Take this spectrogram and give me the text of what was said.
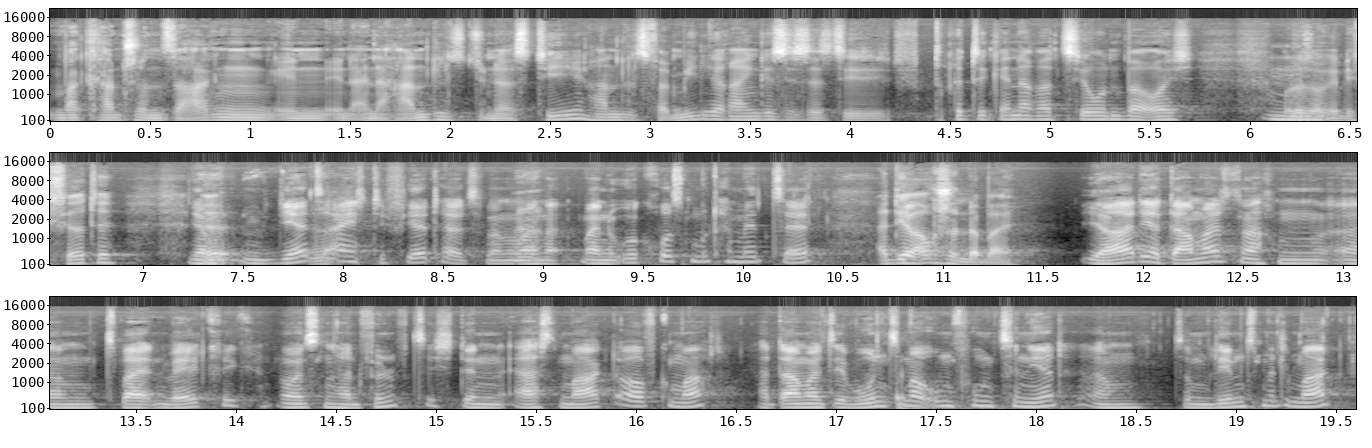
man kann schon sagen, in, in eine Handelsdynastie, Handelsfamilie reingehst. Ist das die dritte Generation bei euch oder mhm. sogar die vierte? Ja, äh, jetzt eigentlich die vierte, als wenn man ja. meine, meine Urgroßmutter mitzählt. Hat die auch schon dabei? Ja, die hat damals nach dem ähm, Zweiten Weltkrieg 1950 den ersten Markt aufgemacht, hat damals ihr Wohnzimmer umfunktioniert ähm, zum Lebensmittelmarkt.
